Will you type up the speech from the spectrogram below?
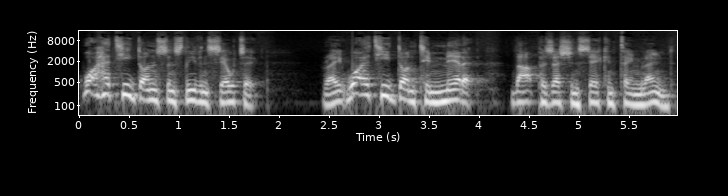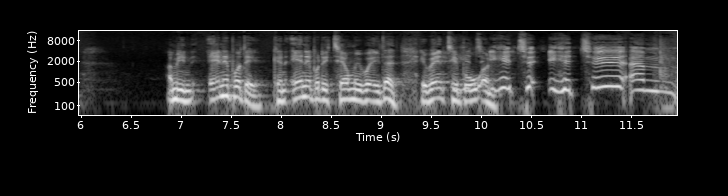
What had he done since leaving Celtic? Right? What had he done to merit that position second time round? I mean, anybody can anybody tell me what he did? He went to he Bolton. Had, he had two. He had two um,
